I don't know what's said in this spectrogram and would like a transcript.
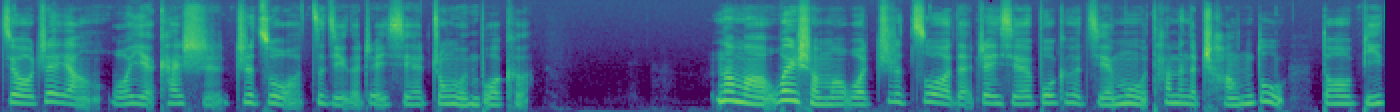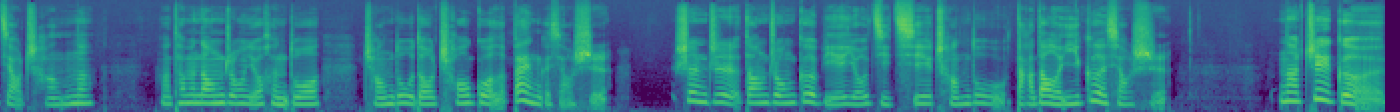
就这样，我也开始制作自己的这些中文播客。那么，为什么我制作的这些播客节目，它们的长度都比较长呢？啊，它们当中有很多长度都超过了半个小时，甚至当中个别有几期长度达到了一个小时。那这个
